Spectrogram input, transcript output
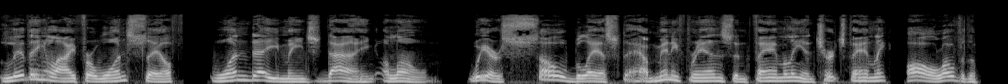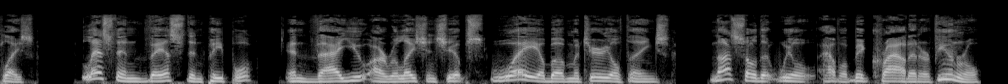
Living life for oneself one day means dying alone. We are so blessed to have many friends and family and church family all over the place. Let's invest in people and value our relationships way above material things, not so that we'll have a big crowd at our funeral,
